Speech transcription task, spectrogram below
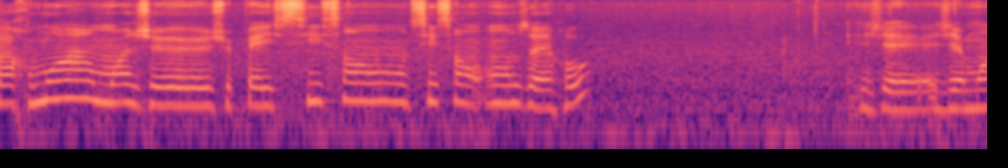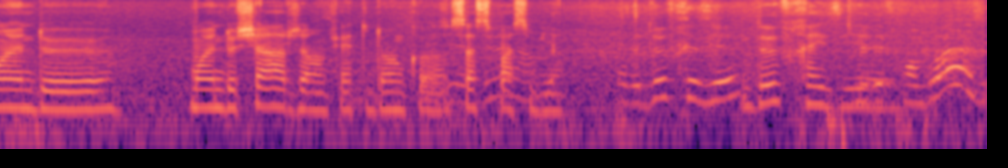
Par mois, moi, je, je paye 600, 611 euros. J'ai moins de, moins de charges en fait, donc euh, ça se passe bien. Il y avait deux fraisiers, Deux fraisiers. framboises.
